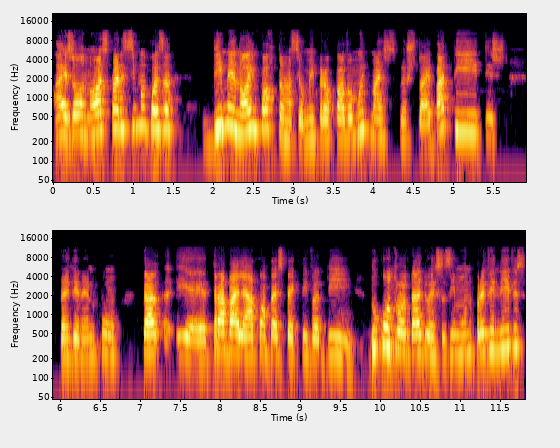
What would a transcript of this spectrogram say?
as zoonoses, parecia uma coisa de menor importância. Eu me preocupava muito mais com estudar hepatites, tá entendendo? Com é, trabalhar com a perspectiva de, do controle das doenças imunopreveníveis,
